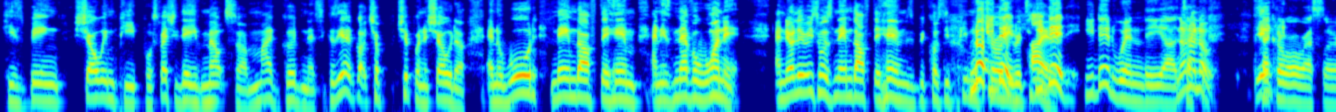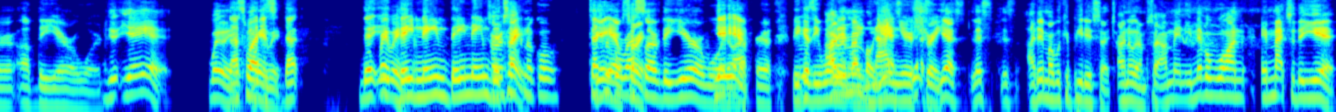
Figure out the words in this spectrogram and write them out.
he's being showing people, especially Dave Meltzer. My goodness, because he had got chip, chip on the shoulder, an award named after him, and he's never won it. And the only reason it was named after him is because he prematurely no, he did. retired. He did. He did win the uh, No, no, no. Technical Wrestler of the Year award. yeah, yeah. Wait, wait. That's why wait, wait. that they Wait, they named they named Sorry, the sorry. technical Yeah, yeah, technical sorry. wrestler of the year award Yeah, yeah. after because he mm, I won it remember like nine yes, years yes, straight. Yes, listen, listen. I did my Wikipedia search. I know what I'm sorry. I mean, he never won a match of the year.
